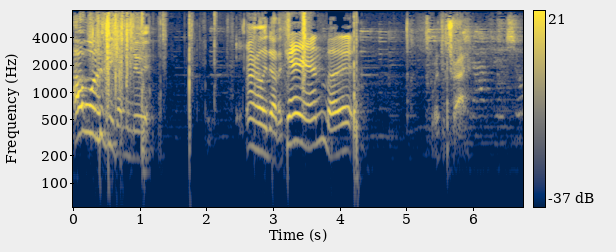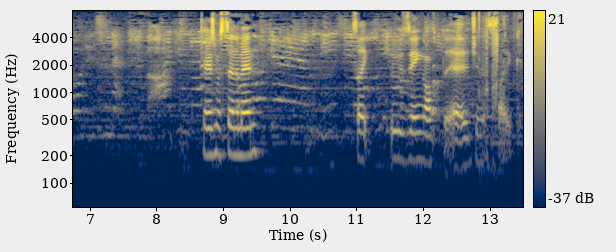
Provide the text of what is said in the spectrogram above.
I want to see if I can do it. I really doubt I can, but it's worth a try. Here's my cinnamon. It's like oozing off the edge, and it's like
